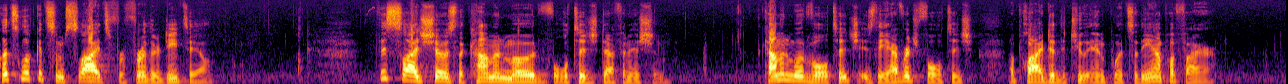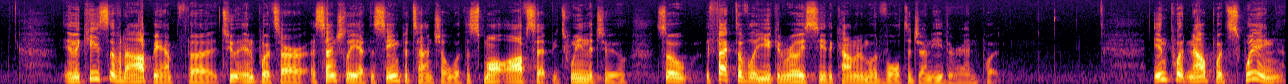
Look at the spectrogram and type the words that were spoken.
Let's look at some slides for further detail. This slide shows the common mode voltage definition. The common mode voltage is the average voltage applied to the two inputs of the amplifier. In the case of an op amp, the two inputs are essentially at the same potential with a small offset between the two, so effectively you can really see the common mode voltage on either input. Input and output swing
